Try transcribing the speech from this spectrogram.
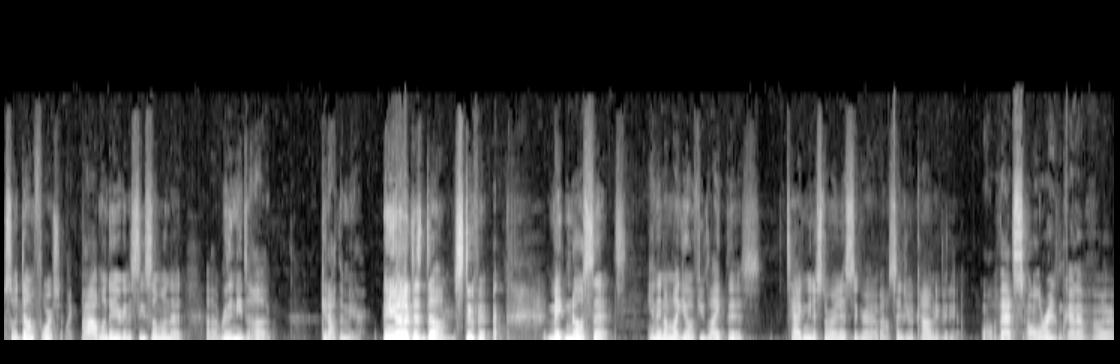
So a dumb fortune, like Bob. One day you're gonna see someone that uh, really needs a hug. Get out the mirror. You know, just dumb, stupid, make no sense. And then I'm like, yo, if you like this, tag me in a story on Instagram. I'll send you a comedy video. Well, that's already some kind of uh,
